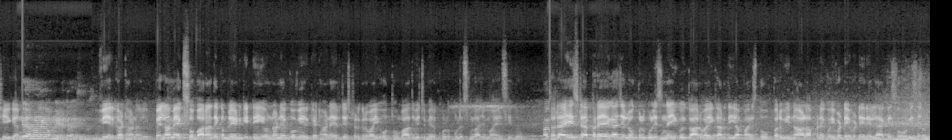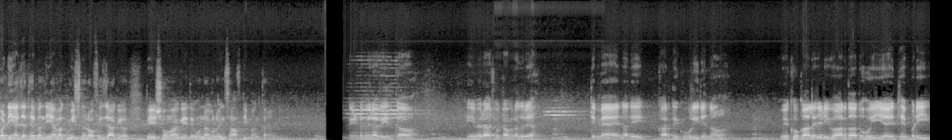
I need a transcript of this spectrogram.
ਠੀਕ ਹੈ ਕਿਹੜੇ ਥਾਣੇ ਕੰਪਲੇਂਟ ਕਰਾਈ ਸੀ ਤੁਸੀਂ? ਵੇਰਕਾ ਥਾਣਾ ਜੀ। ਪਹਿਲਾਂ ਮੈਂ 112 ਤੇ ਕੰਪਲੇਂਟ ਕੀਤੀ ਸੀ ਉਹਨਾਂ ਨੇ ਅੱਗੋਂ ਵੇਰਕੇ ਥਾਣੇ ਰਜਿਸਟਰ ਕਰਵਾਈ ਉੱਥੋਂ ਬਾਅਦ ਵਿੱਚ ਮੇਰੇ ਕੋਲ ਪੁਲਿਸ ਮੁਲਾਜ਼ਮ ਆਏ ਸੀ ਦੋ। ਸਰ ਇਹੀ ਸਟੈਪ ਰਹੇਗਾ ਜੇ ਲੋਕਲ ਪੁਲਿਸ ਨਹੀਂ ਕੋਈ ਕਾਰਵਾਈ ਕਰਦੀ ਆਪਾਂ ਇਸ ਤੋਂ ਉੱਪਰ ਵੀ ਨਾਲ ਆਪਣੇ ਕੋਈ ਵੱਡੇ ਵਡੇਰੇ ਲੈ ਕੇ ਸੋ ਵੀ ਵੱਡੀਆਂ ਜਥੇਬੰਦੀਆਂ ਵਾ ਕਮਿਸ਼ਨਰ ਆਫਿਸ ਜਾ ਕੇ ਪੇਸ਼ ਹੋਵਾਂਗੇ ਤੇ ਉਹਨਾਂ ਕੋਲੋਂ ਇਨਸਾਫ ਦੀ ਮੰਗ ਕਰਾਂਗੇ। ਪਿੰਡ ਮੇਰਾ ਵੇਰਕਾ ਵਾ। ਇਹ ਮੇਰਾ ਛੋਟਾ ਬ੍ਰਦਰ ਆ। ਹਾਂਜੀ। ਤੇ ਮੈਂ ਇਹਨਾਂ ਦੇ ਘਰ ਦੇ ਕੋਲ ਹੀ ਰਹਿਣਾ ਵਾ। ਵੇਖੋ ਕੱਲ ਜਿਹੜੀ ਵਾਰਦਾਤ ਹੋਈ ਹੈ, ਇੱਥੇ ਬੜੀ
